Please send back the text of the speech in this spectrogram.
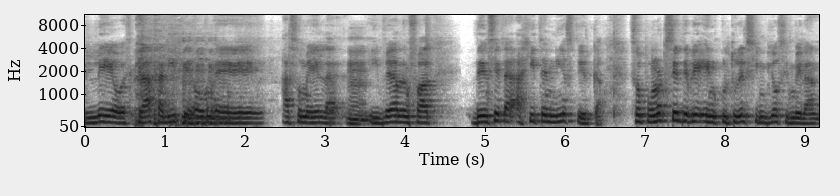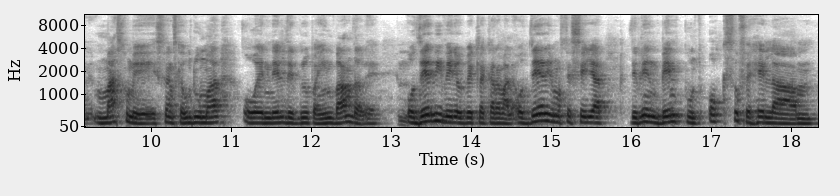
le och skratta lite om eh, är illa i världen för att det är ett sätt att hitta en ny styrka. Så på något sätt det blev en kulturell symbiosis mellan massor med svenska ungdomar och en äldre grupp av invandrare. Och där vi började utveckla karneval. Och där jag måste säga, det blev en vändpunkt också för hela um,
